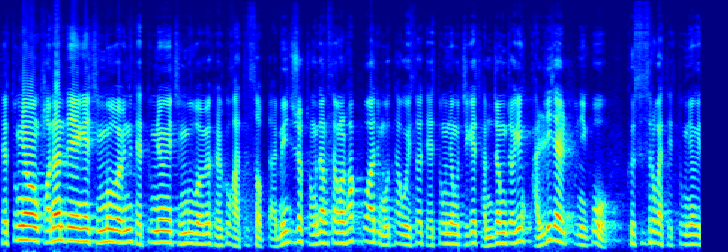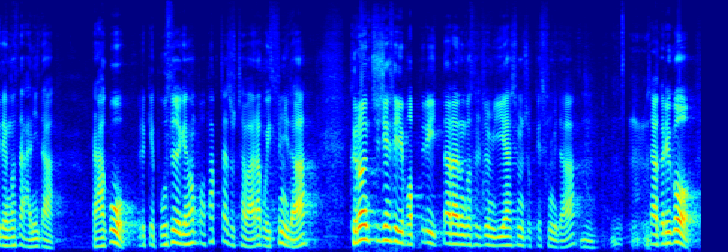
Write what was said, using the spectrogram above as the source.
대통령은 권한 대행의 직무 범위는 대통령의 직무 범위와 결코 같을 수 없다. 민주적 정당성을 확보하지 못하고 있어 대통령직의 잠정적인 관리자일 뿐이고 그 스스로가 대통령이 된 것은 아니다. 라고 이렇게 보수적인 헌법 학자조차 말하고 있습니다. 그런 취지에서 이 법들이 있다라는 것을 좀 이해하시면 좋겠습니다. 자 그리고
